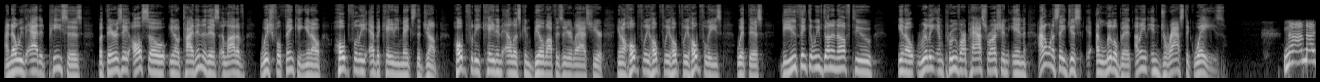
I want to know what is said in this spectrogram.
i know we've added pieces but there's a also you know tied into this a lot of wishful thinking you know hopefully Ebiketie makes the jump. Hopefully Kaden Elliss can build off his year last year. You know hopefully hopefully hopefully hopefully's with this. Do you think that we've done enough to you know, really improve our pass rush in, in I don't want to say just a little bit, I mean, in drastic ways? No, I'm not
